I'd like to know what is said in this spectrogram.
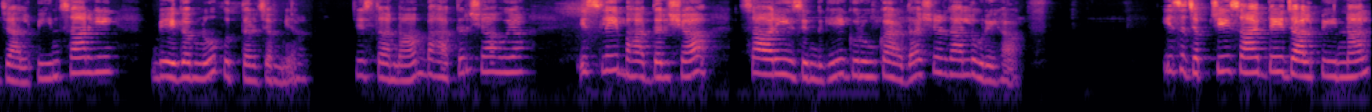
ਜਲ ਪੀਣ ਸਾਰ ਹੀ ਬੇਗਮ ਨੂੰ ਪੁੱਤਰ ਜੰਮਿਆ, ਜਿਸ ਦਾ ਨਾਮ ਬਹਾਦਰ ਸ਼ਾਹ ਹੋਇਆ। ਇਸ ਲਈ ਬਹਾਦਰ ਸ਼ਾਹ ਸਾਰੀ ਜ਼ਿੰਦਗੀ ਗੁਰੂ ਘਰ ਦਾ ਸ਼ਰਧਾਲੂ ਰਿਹਾ। ਇਸ ਜਪਜੀ ਸਾਹਿਬ ਦੇ ਜਲ ਪੀਣ ਨਾਲ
